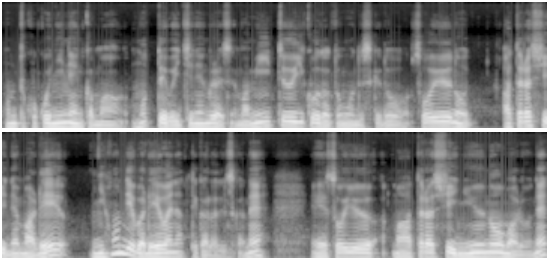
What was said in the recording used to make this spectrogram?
ほんとここ2年か、まあ、もっと言えば1年ぐらいですね。まあ、MeToo 以降だと思うんですけど、そういうの、新しいね、まあ、日本で言えば令和になってからですかね。えーそういう、まあ、新しいニューノーマルをね、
